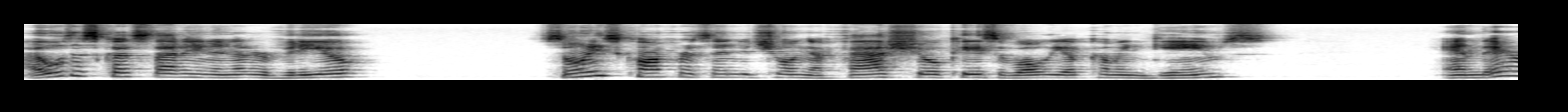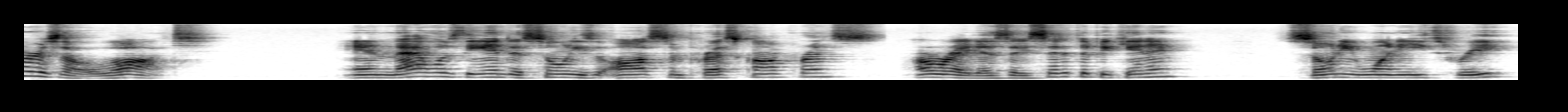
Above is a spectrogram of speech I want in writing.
I will discuss that in another video. Sony's conference ended showing a fast showcase of all the upcoming games, and there is a lot. And that was the end of Sony's awesome press conference. Alright, as I said at the beginning, Sony won E3.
